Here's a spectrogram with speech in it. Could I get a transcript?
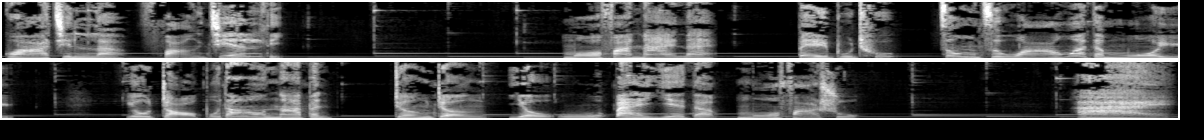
刮进了房间里。魔法奶奶背不出粽子娃娃的魔语，又找不到那本。整整有五百页的魔法书，唉，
